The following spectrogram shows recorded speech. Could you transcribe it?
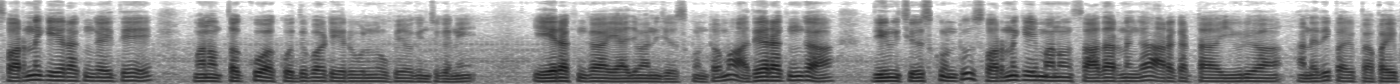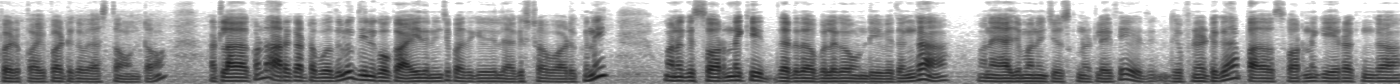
స్వర్ణకి ఏ రకంగా అయితే మనం తక్కువ కొద్దిపాటి ఎరువులను ఉపయోగించుకొని ఏ రకంగా యాజమాన్యం చేసుకుంటామో అదే రకంగా దీనికి చేసుకుంటూ స్వర్ణకి మనం సాధారణంగా అరకట్ట యూరియా అనేది పై పై- పైపాటిగా వేస్తూ ఉంటాం. అట్లా కాకుండా అరకట్ట బదులు దీనికి ఒక ఐదు నుంచి పది కేజీలు ఎక్స్ట్రా వాడుకుని మనకి స్వర్ణకి దరిదాపులుగా ఉండే విధంగా మన యాజమాన్యం చేసుకున్నట్లయితే డెఫినెట్గా స్వర్ణకి ఏ రకంగా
